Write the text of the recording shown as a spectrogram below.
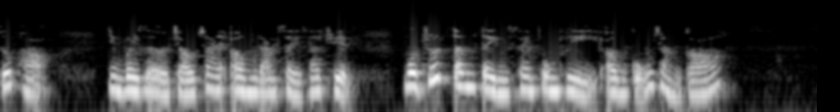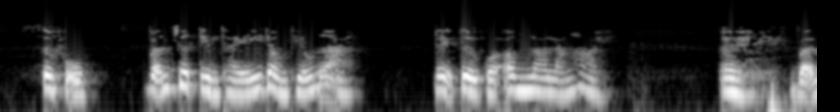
giúp họ. Nhưng bây giờ cháu trai ông đang xảy ra chuyện, một chút tâm tình xem phong thủy ông cũng chẳng có. Sư phụ, vẫn chưa tìm thấy đồng thiếu nữa à? Đệ tử của ông lo lắng hỏi. Ê, vẫn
